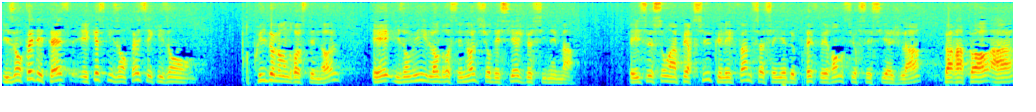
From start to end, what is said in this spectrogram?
Ils ont fait des tests et qu'est-ce qu'ils ont fait? C'est qu'ils ont pris de l'androsténol et ils ont mis l'androsténol sur des sièges de cinéma. Et ils se sont aperçus que les femmes s'asseyaient de préférence sur ces sièges-là par rapport à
